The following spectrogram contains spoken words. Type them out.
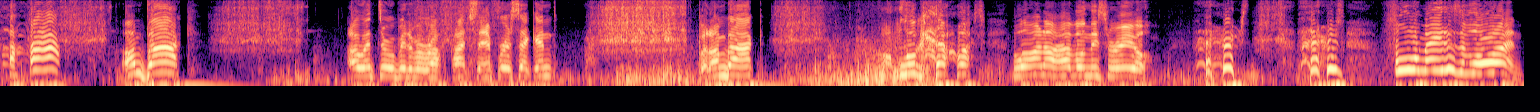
I'm back! I went through a bit of a rough patch there for a second, but I'm back. Oh, look how much line I have on this reel. There's, there's four meters of line.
